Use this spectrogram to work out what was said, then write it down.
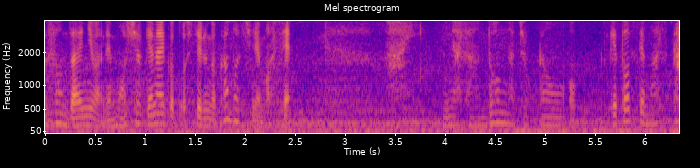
存在にはね申し訳ないことをしてるのかもしれません、はい、皆さんどんな直感を受け取ってますか、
